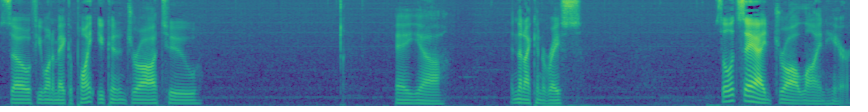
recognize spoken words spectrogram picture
So if you want to make a point, you can draw to a, uh, and then I can erase. So let's say I draw a line here.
